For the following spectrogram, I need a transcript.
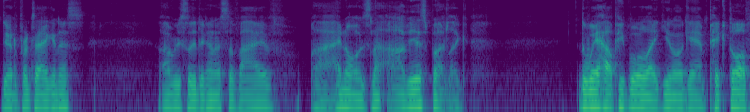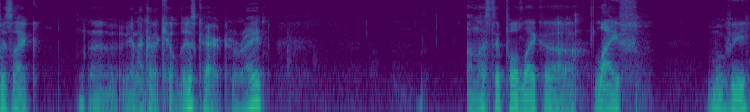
they're the protagonist. Obviously, they're gonna survive. Uh, I know it's not obvious, but like the way how people are like, you know, getting picked off is like, uh, you're not gonna kill this character, right? Unless they pulled like a life movie,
